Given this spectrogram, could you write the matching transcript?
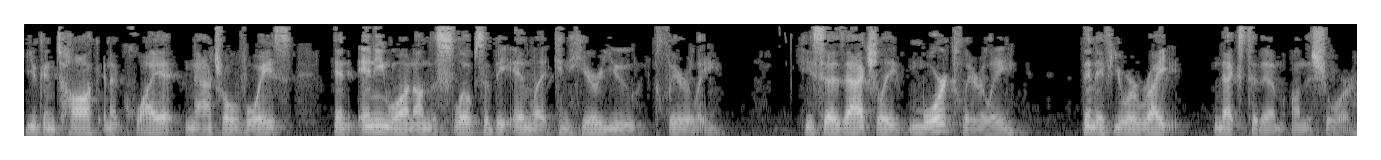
you can talk in a quiet, natural voice and anyone on the slopes of the inlet can hear you clearly. He says, actually, more clearly than if you were right next to them on the shore.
